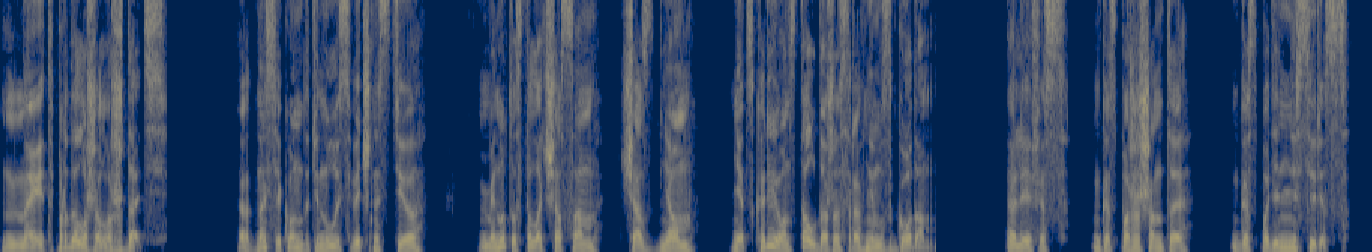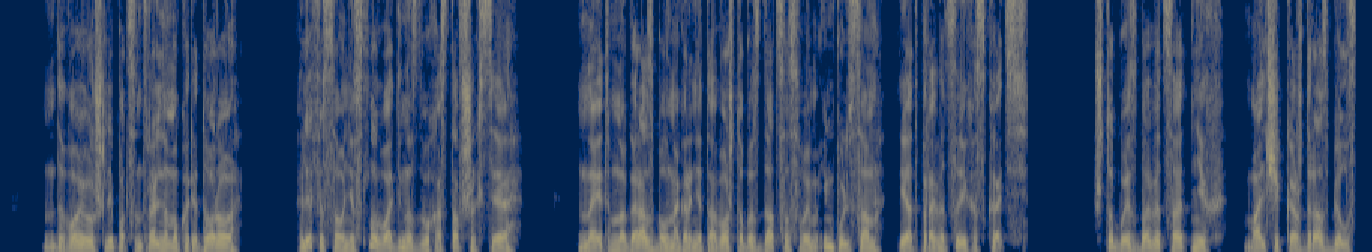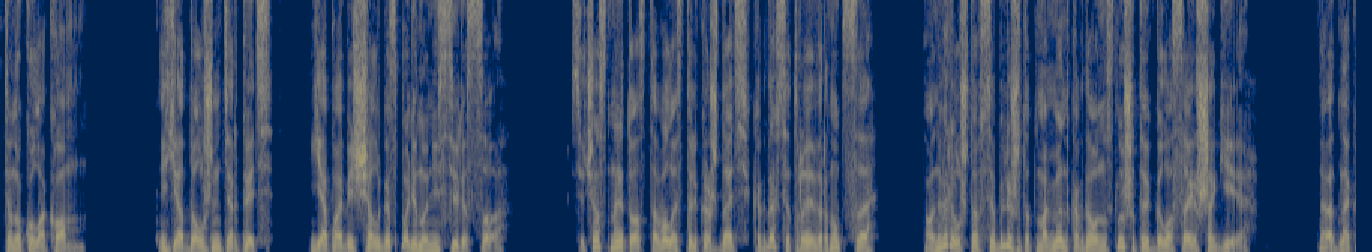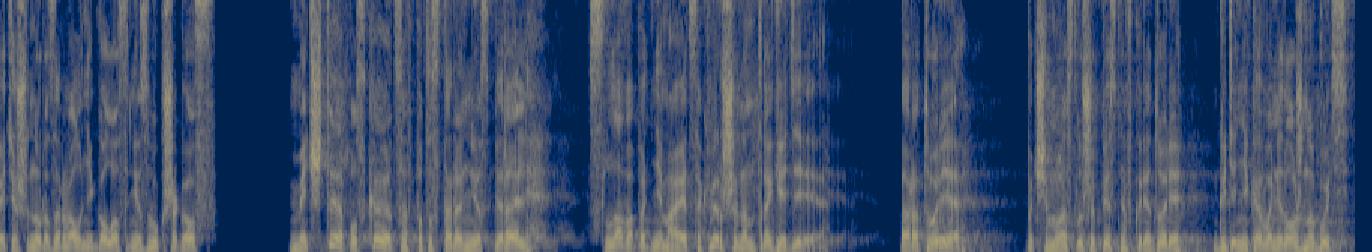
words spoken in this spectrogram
Нейт продолжал ждать. Одна секунда тянулась вечностью, минута стала часом, час днем. Нет, скорее он стал даже сравним с годом. Лефис, госпожа Шанте, господин Несирис. Двое ушли по центральному коридору. Лефиса унесло в один из двух оставшихся. Нейт много раз был на грани того, чтобы сдаться своим импульсам и отправиться их искать. Чтобы избавиться от них, мальчик каждый раз бил стену кулаком. «Я должен терпеть. Я пообещал господину Несирису». Сейчас на это оставалось только ждать, когда все трое вернутся. Он верил, что все ближе тот момент, когда он услышит их голоса и шаги. Однако тишину разорвал ни голос, ни звук шагов. Мечты опускаются в потустороннюю спираль. Слава поднимается к вершинам трагедии. Оратория? Почему я слышу песню в коридоре, где никого не должно быть?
